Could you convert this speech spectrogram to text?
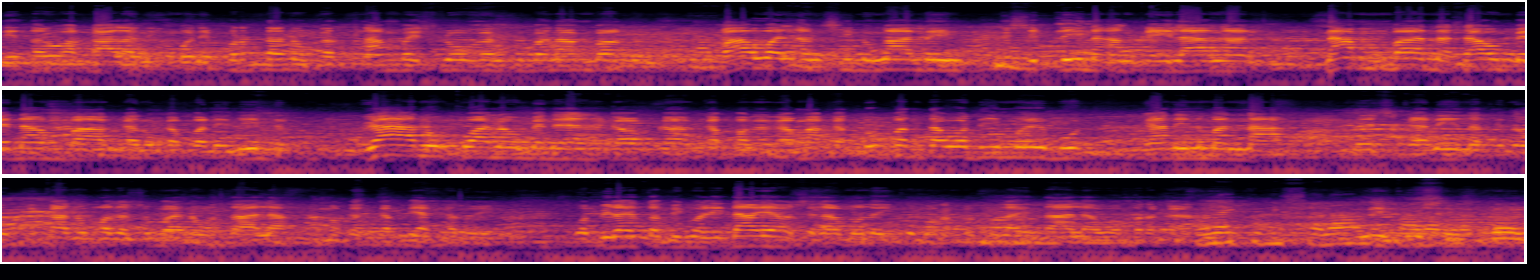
dito mo akala ni umaniperta no, kat namba slogan ko ba namba, bawal ang sinungaling, disiplina ang kailangan, namba na sa umbe namba, kanu ka paninin, Gano ko ano menesa ka kapagagama ka tupan tawa di mo ibut ngani naman na nes kanina tinawag kano pala subhanahu wa taala ang magkakapiyak kano eh. Wabillahi tawfiq wal hidayah. Wassalamualaikum warahmatullahi taala wabarakatuh. Waalaikumsalam. Sultan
